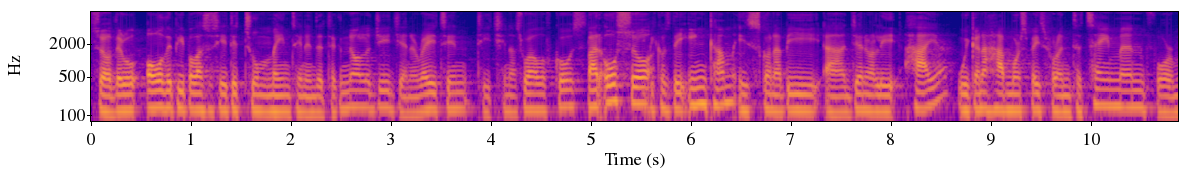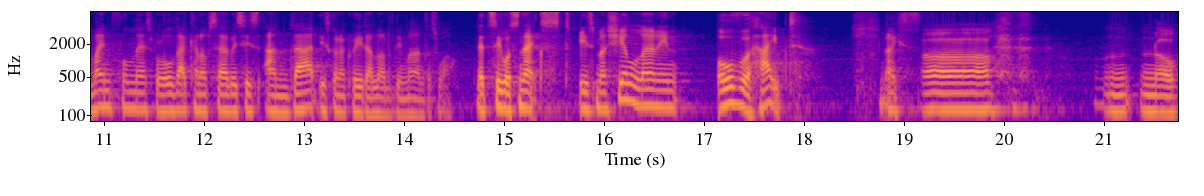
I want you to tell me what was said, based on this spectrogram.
So there will all the people associated to maintaining the technology, generating, teaching as well, of course, but also because the income is going to be uh, generally higher, we're going to have more space for entertainment, for mindfulness, for all that kind of services, and that is going to create a lot of demand as well. Let's see what's next. Is machine learning overhyped? nice. Uh... no.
